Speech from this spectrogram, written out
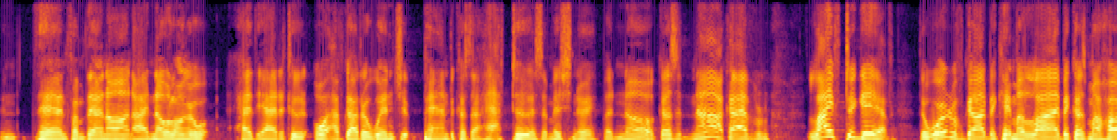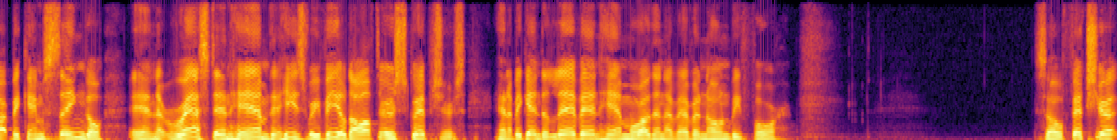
And then from then on, I no longer had the attitude, oh, I've got to win Japan because I have to as a missionary. But no, because now I have life to give. The Word of God became alive because my heart became single and rest in Him that He's revealed all through Scriptures. And I began to live in Him more than I've ever known before. So fix your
